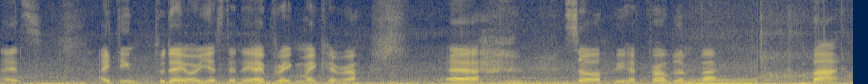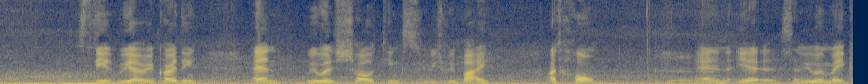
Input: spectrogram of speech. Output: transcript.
It's, I think today or yesterday I break my camera. Uh, so we have problem, but but still we are recording and we will show things which we buy at home and yes and we will make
